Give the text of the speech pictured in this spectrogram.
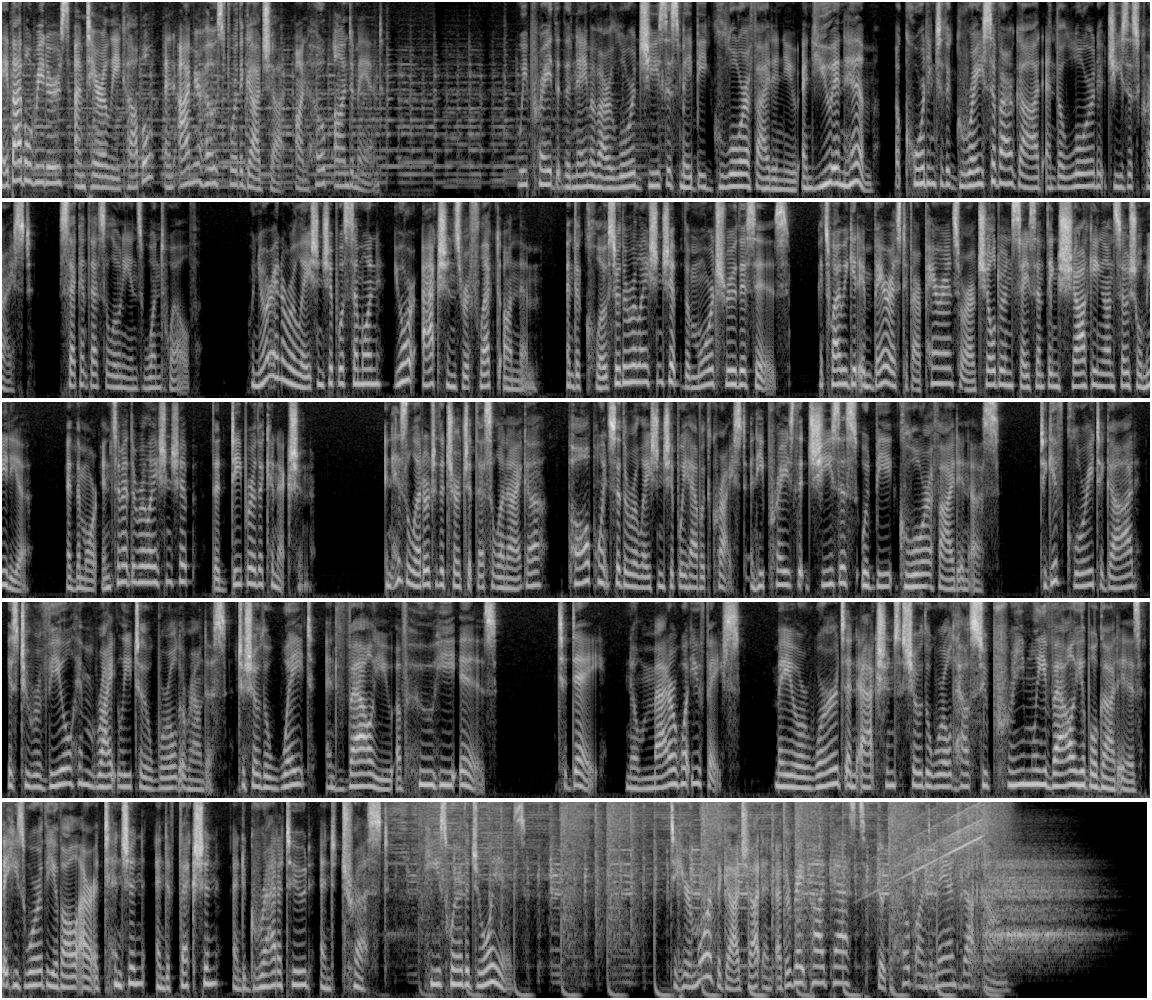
Hey, Bible readers, I'm Tara-Leigh Cobble, and I'm your host for The God Shot on Hope on Demand. We pray that the name of our Lord Jesus may be glorified in you and you in him, according to the grace of our God and the Lord Jesus Christ. 2 Thessalonians 1:12. When you're in a relationship with someone, your actions reflect on them. And the closer the relationship, the more true this is. It's why we get embarrassed if our parents or our children say something shocking on social media. And the more intimate the relationship, the deeper the connection. In his letter to the church at Thessalonica, Paul points to the relationship we have with Christ, and he prays that Jesus would be glorified in us. To give glory to God is to reveal him rightly to the world around us, to show the weight and value of who he is. Today, no matter what you face, may your words and actions show the world how supremely valuable God is, that he's worthy of all our attention and affection and gratitude and trust. He's where the joy is. To hear more of The God Shot and other great podcasts, go to hopeondemand.com.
